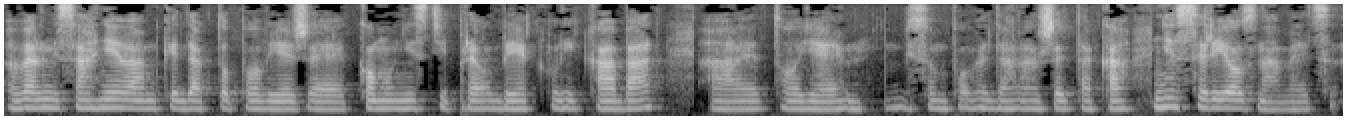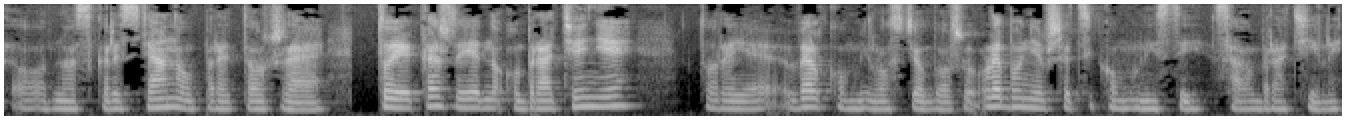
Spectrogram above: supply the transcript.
Veľmi sa hnevám, keď takto povie, že komunisti preobiekli kabát, ale to je, by som povedala, že taká neseriózna vec od nás kresťanov, pretože to je každé jedno obratenie, ktoré je veľkou milosťou Božou, lebo ne všetci komunisti sa obratili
